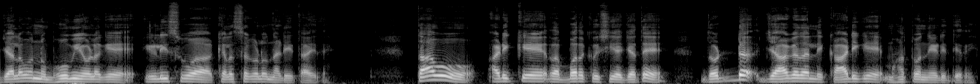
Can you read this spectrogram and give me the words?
ಜಲವನ್ನು ಭೂಮಿಯೊಳಗೆ ಇಳಿಸುವ ಕೆಲಸಗಳು ನಡೀತಾ ಇದೆ. ತಾವು ಅಡಿಕೆ, ರಬ್ಬರ್ ಕೃಷಿಯ ಜೊತೆ ದೊಡ್ಡ ಜಾಗದಲ್ಲಿ ಕಾಡಿಗೆ ಮಹತ್ವ ನೀಡಿದ್ದೀರಿ.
